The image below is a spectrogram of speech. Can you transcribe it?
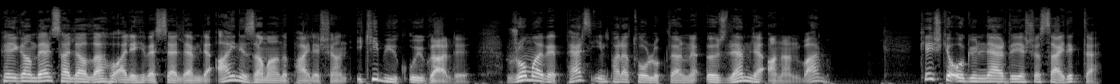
Peygamber sallallahu aleyhi ve sellemle aynı zamanı paylaşan iki büyük uygarlığı, Roma ve Pers imparatorluklarını özlemle anan var mı? Keşke o günlerde yaşasaydık da,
